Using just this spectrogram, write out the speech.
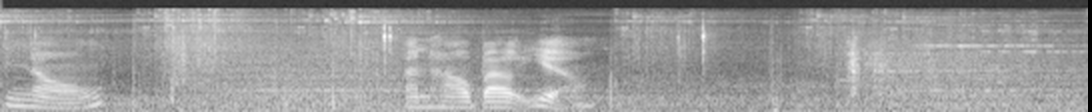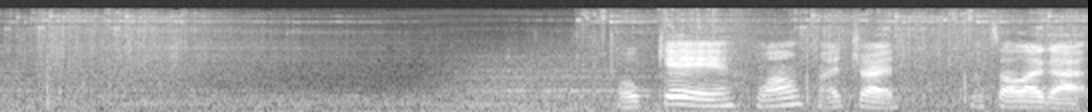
No. And how about you? Okay, well, I tried. That's all I got.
